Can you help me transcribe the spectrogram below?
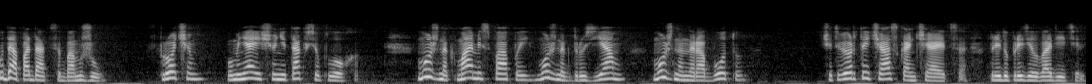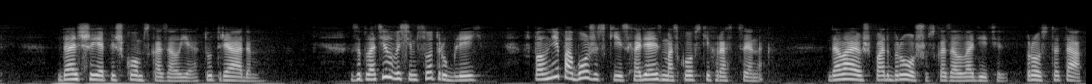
Куда податься бомжу? Впрочем, у меня еще не так все плохо. Можно к маме с папой, можно к друзьям, можно на работу. «Четвертый час кончается», — предупредил водитель. «Дальше я пешком», — сказал я, — «тут рядом». Заплатил 800 рублей, вполне по-божески, исходя из московских расценок. «Давай уж подброшу», — сказал водитель, — «просто так».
